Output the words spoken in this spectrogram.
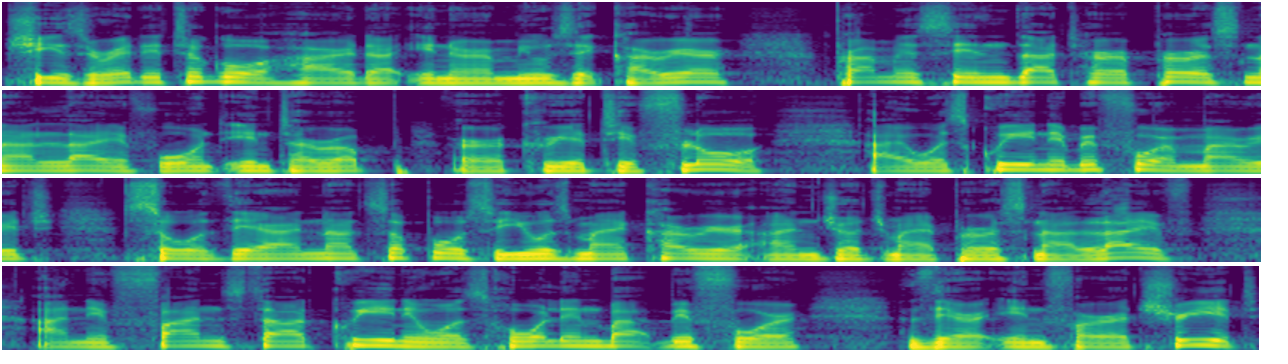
She's ready to go harder in her music career, promising that her personal life won't interrupt her creative flow. I was Queenie before marriage, so they are not supposed to use my career and judge my personal life. And if fans thought Queenie was holding back before, they're in for a treat.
